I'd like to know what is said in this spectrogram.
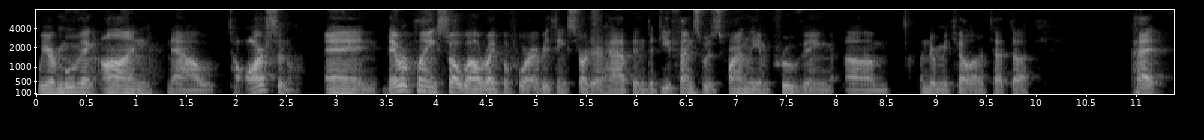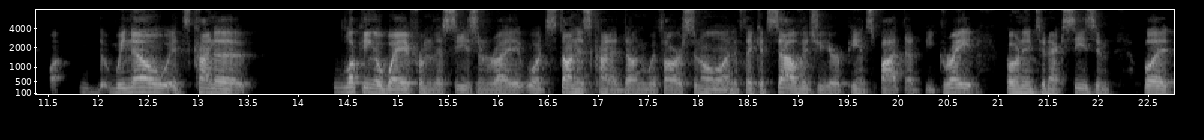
we are moving on now to Arsenal. And they were playing so well right before everything started to happen. The defense was finally improving um, under Mikel Arteta. Pet, we know it's kind of looking away from this season, right? What's done is kind of done with Arsenal, mm. and if they could salvage a European spot, that'd be great going into next season. But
